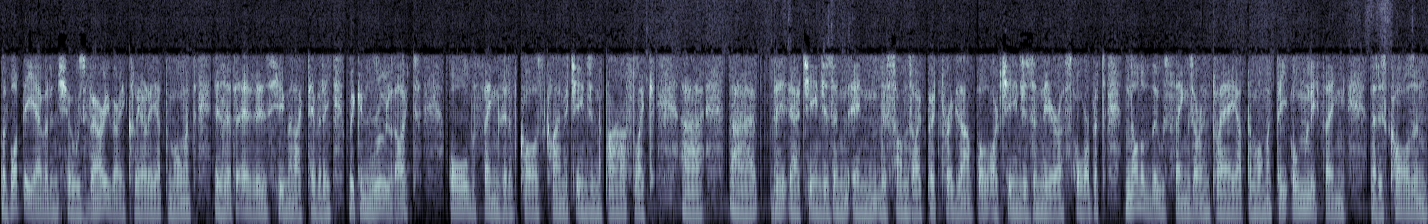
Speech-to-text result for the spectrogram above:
But what the evidence shows very, very clearly at the moment is that it is human activity. We can rule out all the things that have caused climate change in the past, like uh, uh, the uh, changes in, in the sun's output, for example, or changes in the Earth's orbit. None of those things are in play at the moment. The only thing that is causing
